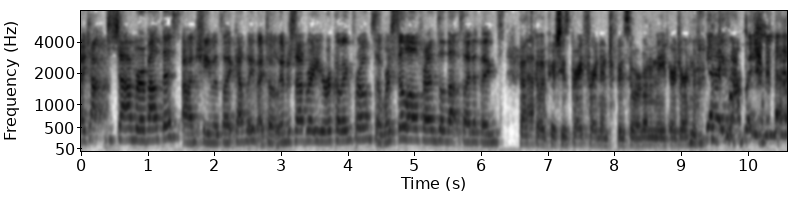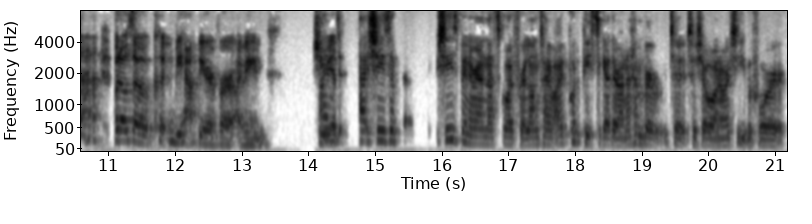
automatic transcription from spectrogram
I talked to Amber about this and she was like, Kathleen, I totally understand where you were coming from. So we're still all friends on that side of things. That's Uh, good because she's great for an interview, so we're going to need her during the Yeah, exactly. but also couldn't be happier for, I mean, she And really, uh, she's a she's been around that squad for a long time. I put a piece together on Amber to to show on RTE before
